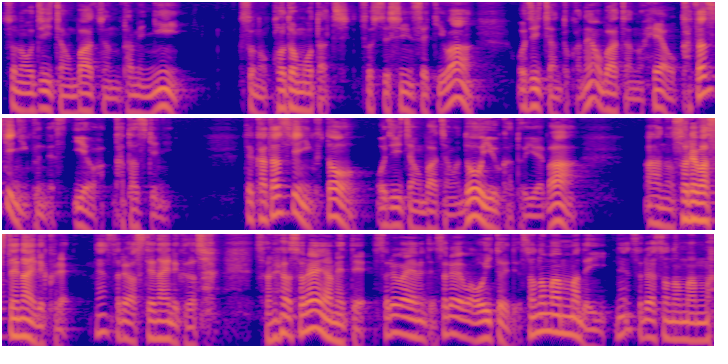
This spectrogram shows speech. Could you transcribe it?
そのおじいちゃんおばあちゃんのためにその子供たちそして親戚はおじいちゃんとかねおばあちゃんの部屋を片付けに行くんです。家を片付けに。で片付けに行くとおじいちゃんおばあちゃんはどう言うかといえばあのそれは捨てないでくれ。ね、それは捨てないでください。それは、それはやめて。それはやめて。それは置いといて。そのまんまでいい。ね、それはそのまんま、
